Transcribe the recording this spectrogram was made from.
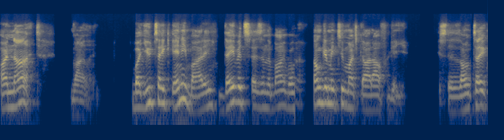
are not violent. But you take anybody, David says in the Bible, don't give me too much, God, I'll forget you. He says, don't take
